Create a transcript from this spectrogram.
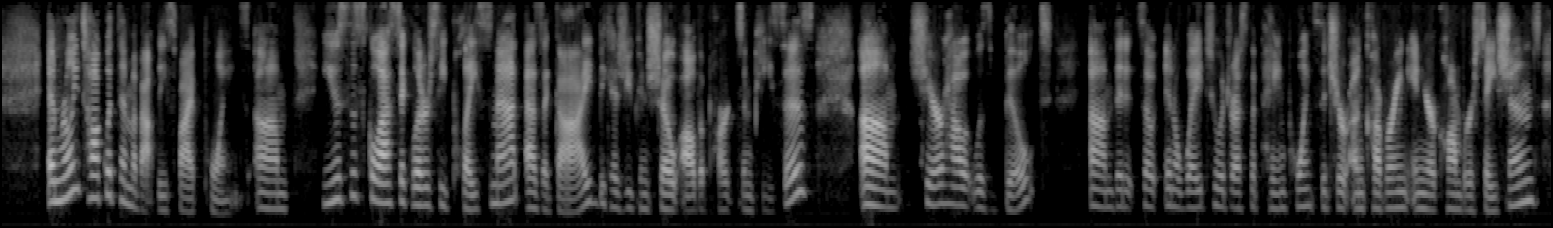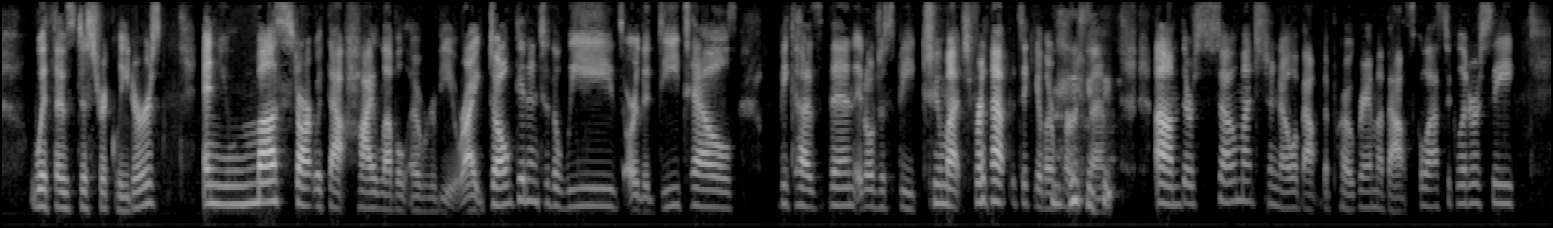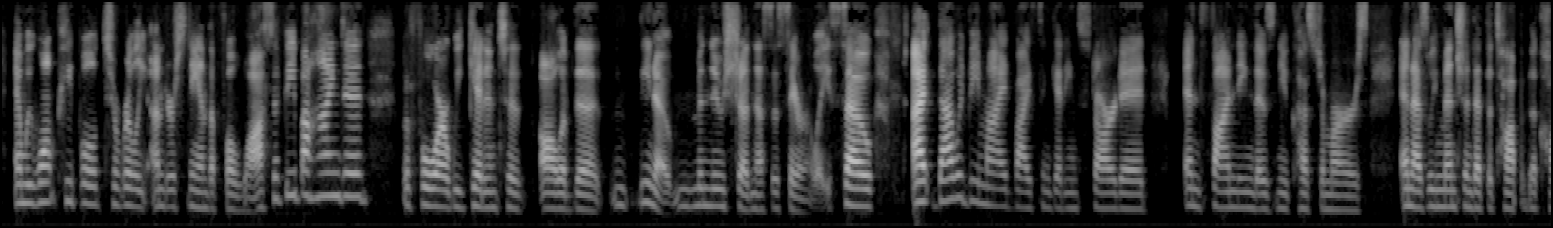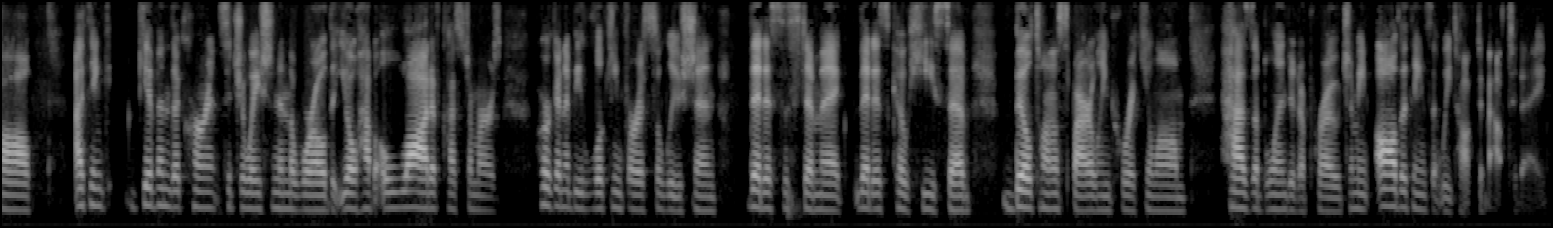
and really talk with them about these five points. Um, use the Scholastic Literacy placemat as a guide because you can show all the parts and pieces. Um, share how it was built um, that it's a, in a way to address the pain points that you're uncovering in your conversations with those district leaders. And you must start with that high level overview, right? Don't get into the weeds or the details because then it'll just be too much for that particular person. um, there's so much to know about the program, about scholastic literacy, and we want people to really understand the philosophy behind it before we get into all of the you know minutia necessarily so I, that would be my advice in getting started and finding those new customers. And as we mentioned at the top of the call i think given the current situation in the world that you'll have a lot of customers who are going to be looking for a solution that is systemic that is cohesive built on a spiraling curriculum has a blended approach. I mean all the things that we talked about today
